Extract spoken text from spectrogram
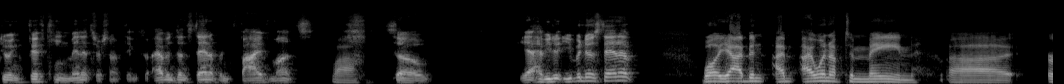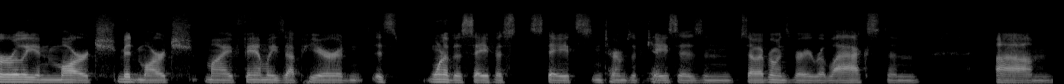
doing 15 minutes or something. So I haven't done stand up in five months. wow So, yeah, have you you been doing stand up? Well, yeah, I've been. I I went up to Maine uh, early in March, mid March. My family's up here, and it's one of the safest states in terms of cases, and so everyone's very relaxed. And um,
